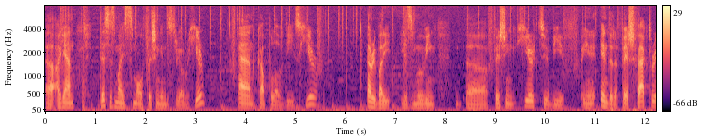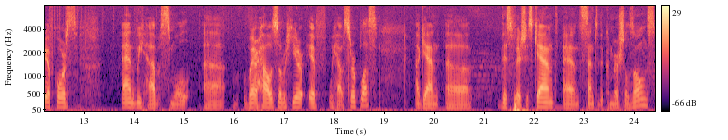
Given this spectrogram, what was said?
Uh, again this is my small fishing industry over here and couple of these here. Everybody is moving uh, fishing here to be in into the fish factory of course and we have small uh, warehouse over here if we have a surplus. Again, uh, this fish is canned and sent to the commercial zones.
